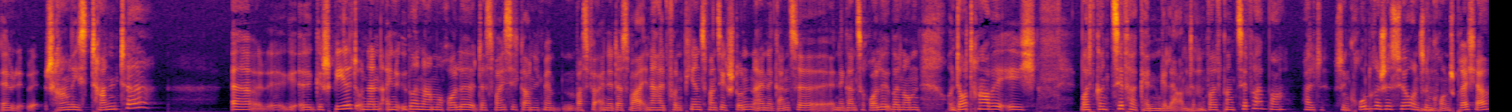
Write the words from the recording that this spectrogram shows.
äh, Charlies Tante äh, äh, gespielt und dann eine Übernahmerolle, das weiß ich gar nicht mehr, was für eine das war, innerhalb von 24 Stunden eine ganze, eine ganze Rolle übernommen. Und dort habe ich Wolfgang Ziffer kennengelernt. Und Wolfgang Ziffer war halt Synchronregisseur und Synchronsprecher.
